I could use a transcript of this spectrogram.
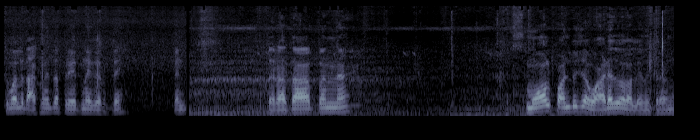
तुम्हाला दाखवण्याचा प्रयत्न करते कंट तर आता आपण ना स्मॉल पांडूच्या वाड्याजवळ आलो मित्रांनो.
